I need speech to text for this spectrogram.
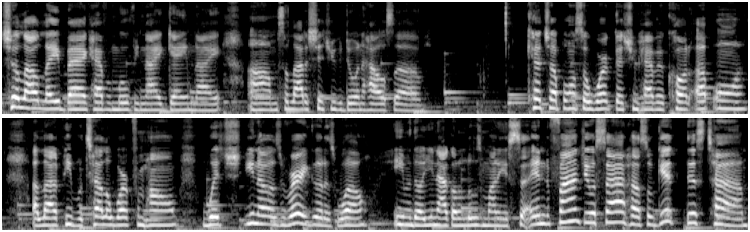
chill out, lay back, have a movie night, game night. Um, it's a lot of shit you can do in the house. Uh, catch up on some work that you haven't caught up on. A lot of people telework from home, which you know is very good as well even though you're not going to lose money. And find you a side hustle. Get this time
